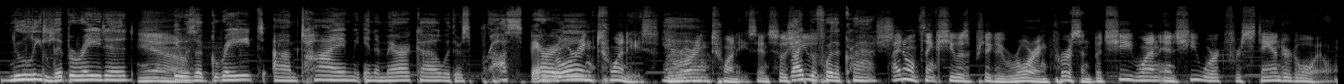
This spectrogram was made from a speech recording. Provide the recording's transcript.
newly liberated. Yeah. It was a great um, time in America where there's the prosperity. roaring 20s. The roaring 20s. And so right she was, before the crash. I don't think she was a particularly roaring person, but she went and she worked for Standard Oil,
